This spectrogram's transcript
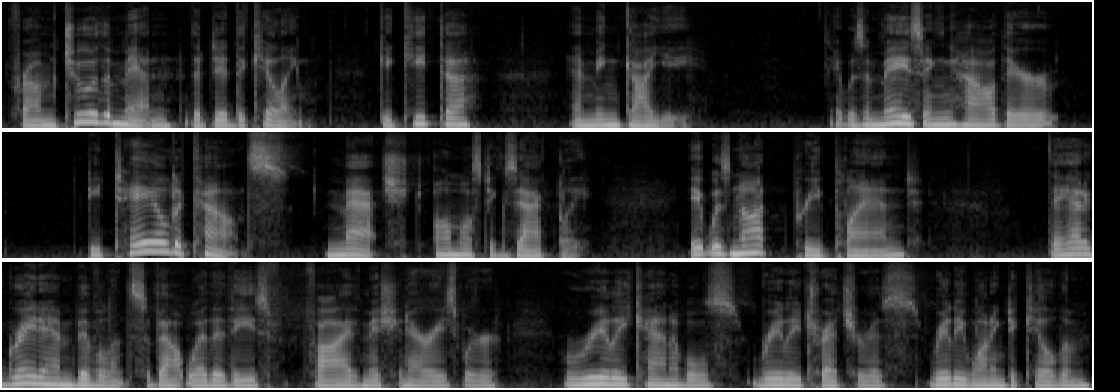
from two of the men that did the killing, Gikita and Mincaye. It was amazing how their detailed accounts matched almost exactly. It was not pre planned. They had a great ambivalence about whether these five missionaries were really cannibals, really treacherous, really wanting to kill them,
